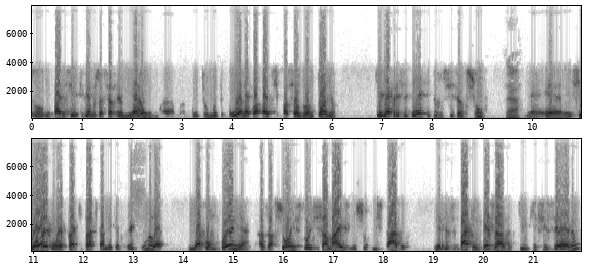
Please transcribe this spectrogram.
o, o parecer, tivemos essa reunião uh, muito, muito boa, né, com a participação do Antônio, que ele é presidente do CISANSU, é. É, é, esse órgão é que praticamente regula e acompanha as ações dos SAMAIs no sul do estado, eles batem pesado que o que fizeram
